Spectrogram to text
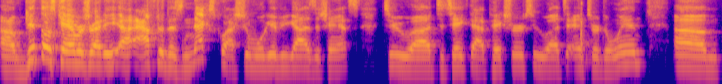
um, get those cameras ready. Uh, after this next question, we'll give you guys a chance to uh, to take that picture to uh, to enter to win. Um,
